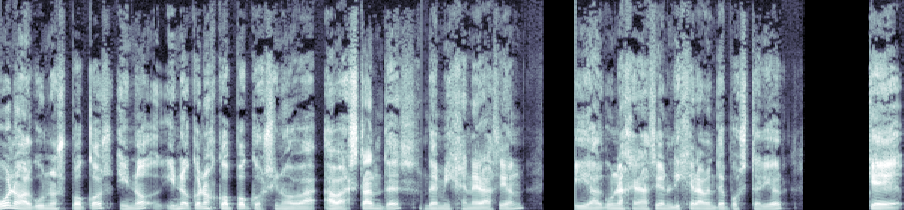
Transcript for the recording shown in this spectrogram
bueno, algunos pocos, y no, y no conozco pocos, sino a, bastantes de mi generación y alguna generación ligeramente posterior, que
